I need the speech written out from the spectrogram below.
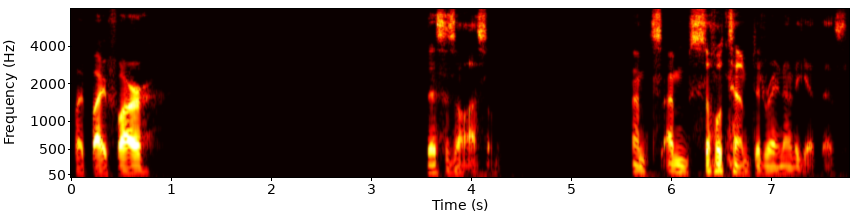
But by far, this is awesome. I'm I'm so tempted right now to get this.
